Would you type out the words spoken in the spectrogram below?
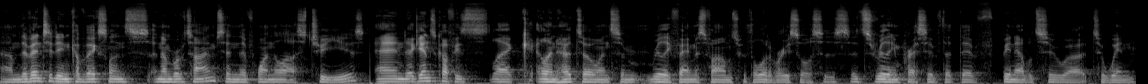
Um, they've entered in Cup of Excellence a number of times, and they've won the last two years. And against coffees like El Injerto and some really famous farms with a lot of resources, it's really impressive that they've been able to uh, to win.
